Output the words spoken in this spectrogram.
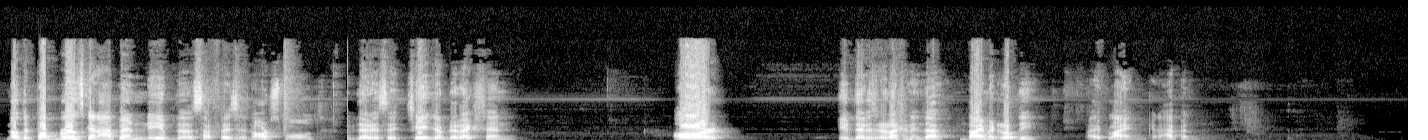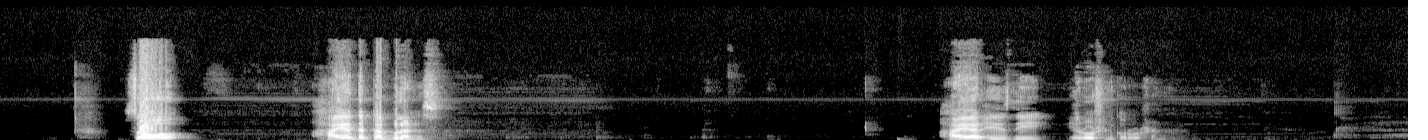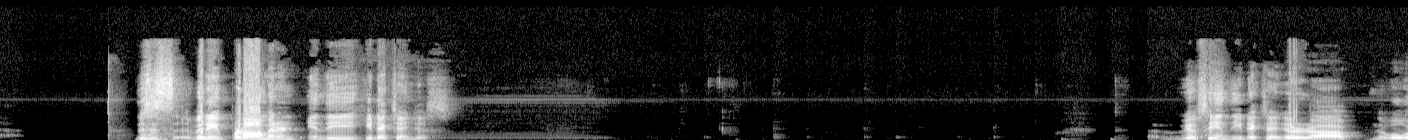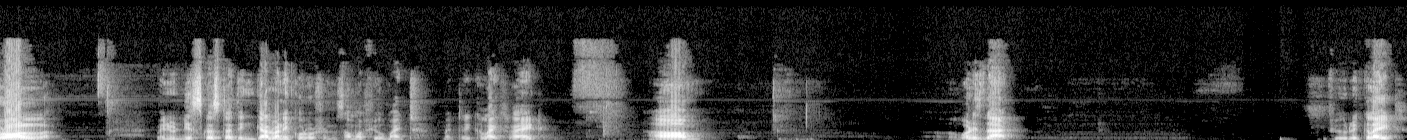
Now the turbulence can happen if the surface is not smooth, if there is a change of direction or if there is reduction in the diameter of the pipeline can happen. So, higher the turbulence higher is the erosion corrosion. This is very predominant in the heat exchangers. We have seen the heat exchanger uh, overall when you discussed I think galvanic corrosion some of you might might recollect right. Um, what is that? If you recollect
